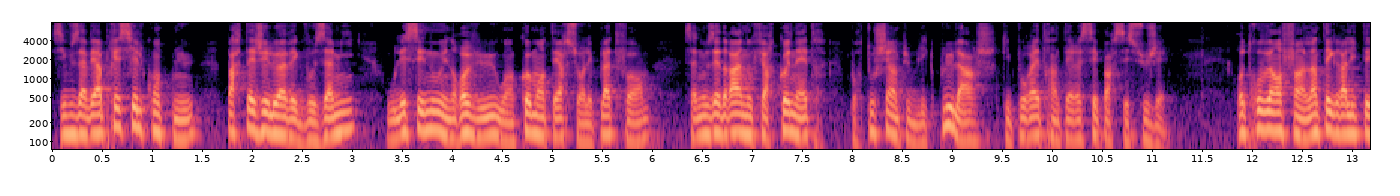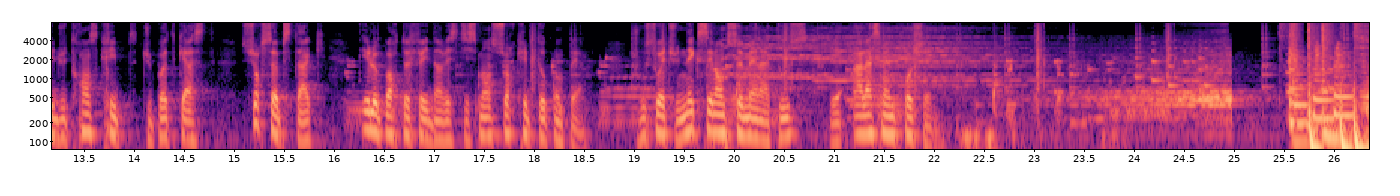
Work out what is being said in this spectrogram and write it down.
Si vous avez apprécié le contenu, partagez-le avec vos amis ou laissez-nous une revue ou un commentaire sur les plateformes. Ça nous aidera à nous faire connaître pour toucher un public plus large qui pourrait être intéressé par ces sujets. Retrouvez enfin l'intégralité du transcript du podcast sur Substack et le portefeuille d'investissement sur CryptoCompare. Je vous souhaite une excellente semaine à tous et à la semaine prochaine. Thank you.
